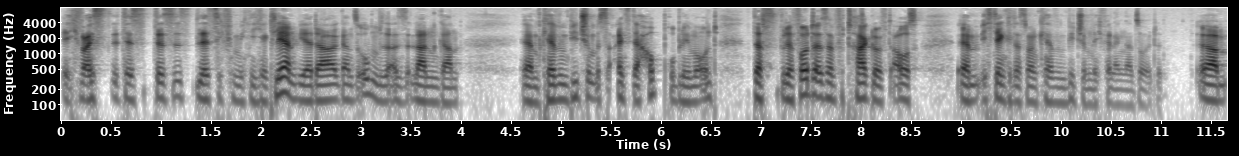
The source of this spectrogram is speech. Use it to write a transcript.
ich weiß, das, das ist, lässt sich für mich nicht erklären, wie er da ganz oben landen kann. Ähm, Kevin Beecham ist eins der Hauptprobleme und das, der Vorteil ist, sein Vertrag läuft aus. Ähm, ich denke, dass man Kevin Beecham nicht verlängern sollte. Ähm,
